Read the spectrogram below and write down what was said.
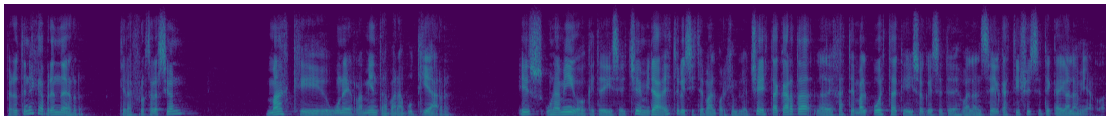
Pero tenés que aprender que la frustración, más que una herramienta para putear, es un amigo que te dice, che, mira, esto lo hiciste mal. Por ejemplo, che, esta carta la dejaste mal puesta que hizo que se te desbalancee el castillo y se te caiga la mierda.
